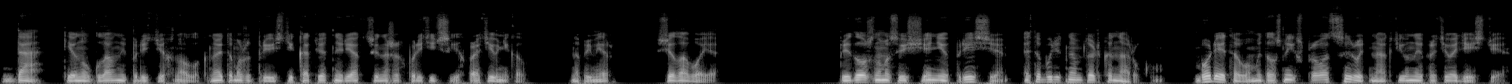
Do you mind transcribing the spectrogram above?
Да, кивнул главный политтехнолог, но это может привести к ответной реакции наших политических противников. Например, силовое. При должном освещении в прессе это будет нам только на руку. Более того, мы должны их спровоцировать на активное противодействие.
